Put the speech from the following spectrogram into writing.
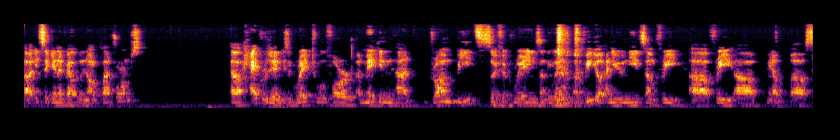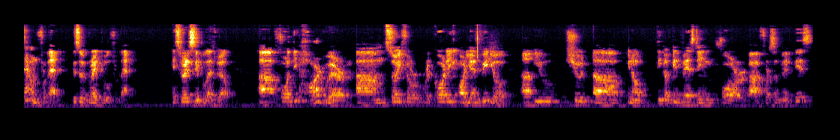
Uh, it's again available in all platforms. Uh, Hydrogen is a great tool for making drum beats. So if you're creating something like a video and you need some free, uh, free, uh, you know, uh, sound for that, this is a great tool for that. It's very simple as well. Uh, for the hardware, um, so if you're recording audio and video, uh, you should, uh, you know, think of investing for for something like this,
